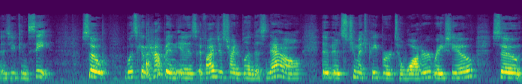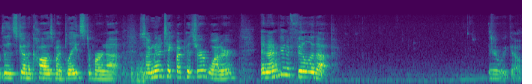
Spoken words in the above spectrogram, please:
as you can see. So what's going to happen is if I just try to blend this now, that it's too much paper to water ratio, so that's going to cause my blades to burn up. So I'm going to take my pitcher of water and I'm going to fill it up. There we go.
